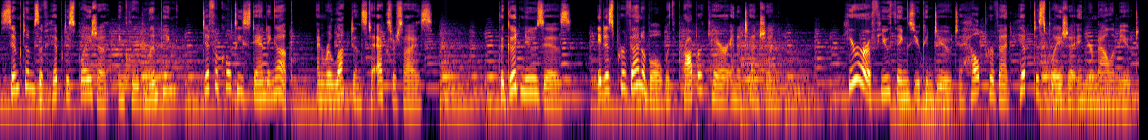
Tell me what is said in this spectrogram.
Symptoms of hip dysplasia include limping, difficulty standing up, and reluctance to exercise. The good news is, it is preventable with proper care and attention. Here are a few things you can do to help prevent hip dysplasia in your Malamute.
